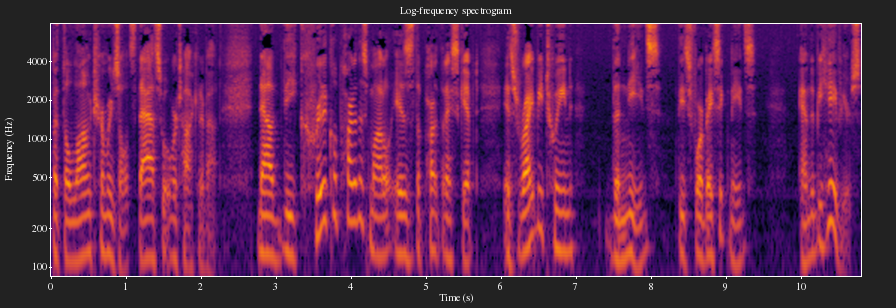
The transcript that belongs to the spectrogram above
But the long term results, that's what we're talking about. Now, the critical part of this model is the part that I skipped. It's right between the needs, these four basic needs, and the behaviors.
